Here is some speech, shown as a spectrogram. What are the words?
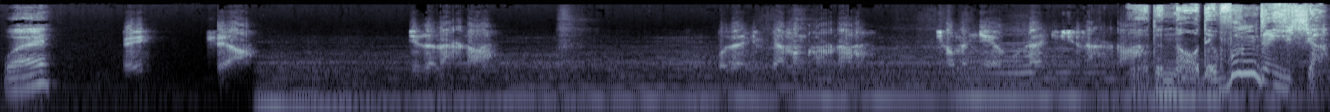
喂，喂，谁啊？你在哪儿呢？我在你们家门口呢，敲门你也不开，你去哪儿呢？我的脑袋嗡的一下，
